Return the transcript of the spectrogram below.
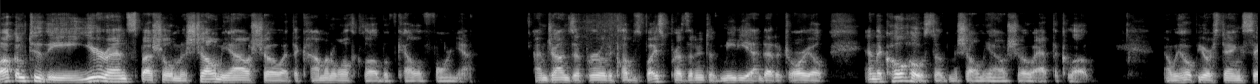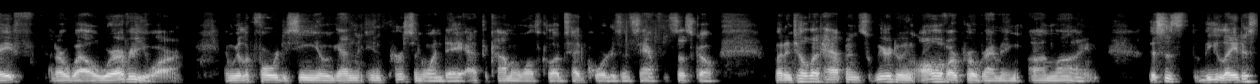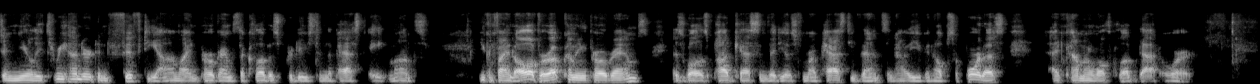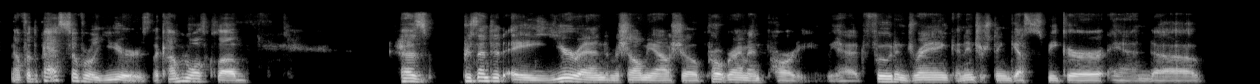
Welcome to the year end special Michelle Meow Show at the Commonwealth Club of California. I'm John Zipperer, the club's vice president of media and editorial, and the co host of Michelle Meow Show at the club. Now, we hope you are staying safe and are well wherever you are. And we look forward to seeing you again in person one day at the Commonwealth Club's headquarters in San Francisco. But until that happens, we are doing all of our programming online. This is the latest in nearly 350 online programs the club has produced in the past eight months. You can find all of our upcoming programs, as well as podcasts and videos from our past events and how you can help support us at commonwealthclub.org. Now, for the past several years, the Commonwealth Club has presented a year-end Michelle Meow Show program and party. We had food and drink, an interesting guest speaker, and uh,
